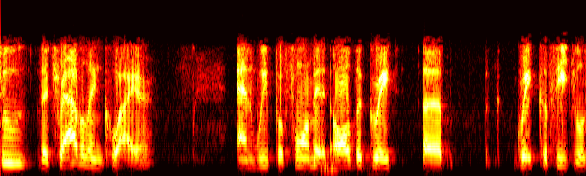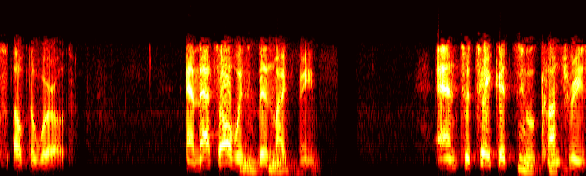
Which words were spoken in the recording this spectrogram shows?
to the traveling choir, and we perform at all the great uh, great cathedrals of the world. And that's always been my dream. And to take it to countries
